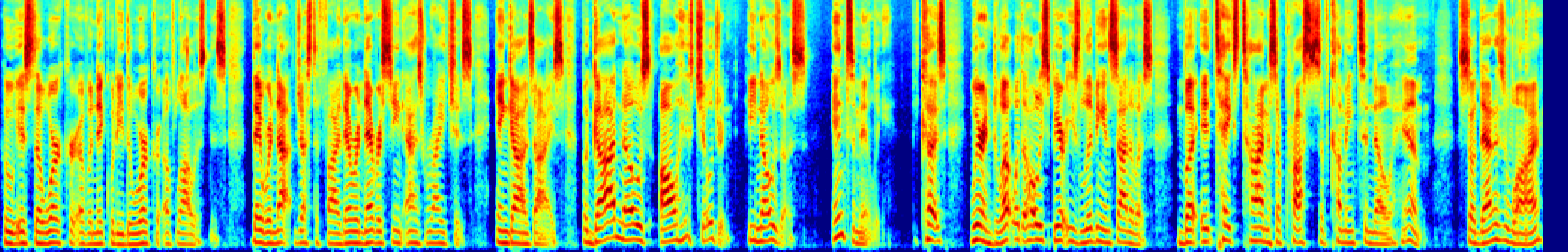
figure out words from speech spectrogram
who is the worker of iniquity, the worker of lawlessness. They were not justified. They were never seen as righteous in God's eyes. But God knows all his children, he knows us intimately because we're indwelt with the Holy Spirit. He's living inside of us. But it takes time. It's a process of coming to know Him. So that is why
